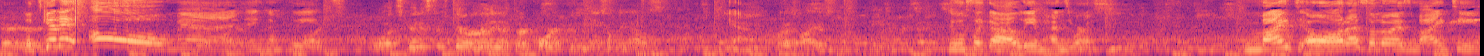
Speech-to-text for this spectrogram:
Very Let's get it. Oh man, incomplete. Well, it's good. It's, it's still early in the third quarter because we need something else. Yeah, Puras he looks like uh, Liam Hemsworth. My t- oh, ahora solo es my team.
